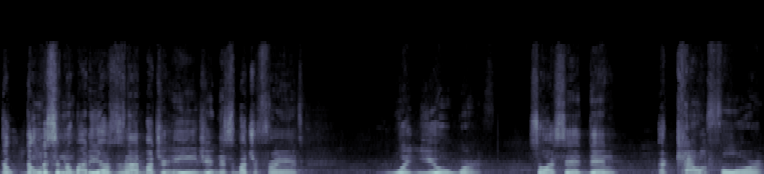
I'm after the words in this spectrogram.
don't don't listen to nobody else. It's not about your agent. It's about your friends. What you're worth. So I said, then account for.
